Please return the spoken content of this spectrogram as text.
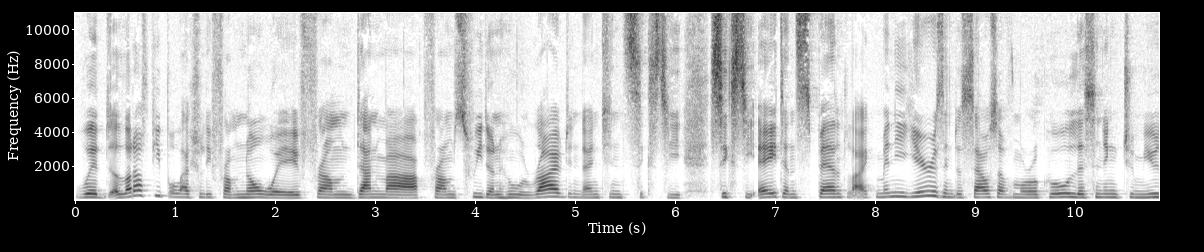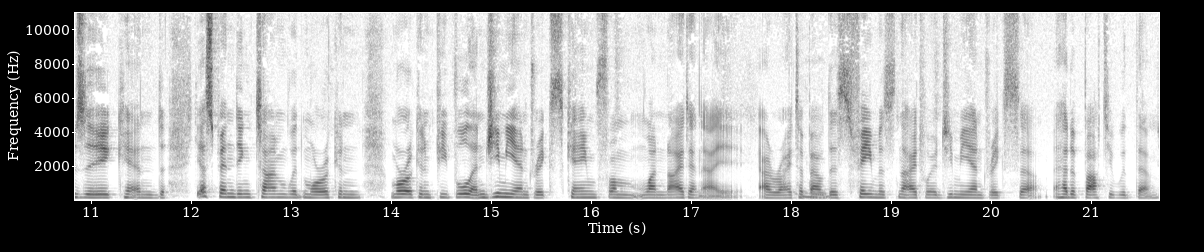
with a lot of people actually from Norway, from Denmark, from Sweden, who arrived in 1960, 68 and spent like many years in the south of Morocco listening to music and yeah, spending time time with Moroccan Moroccan people. And Jimi Hendrix came from one night, and I I write about mm. this famous night where Jimi Hendrix uh, had a party with them.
